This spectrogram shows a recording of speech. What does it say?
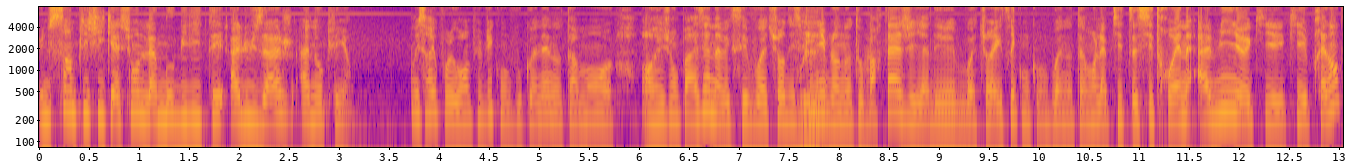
une simplification de la mobilité à l'usage à nos clients. Oui, c'est vrai que pour le grand public, on vous connaît notamment euh, en région parisienne avec ces voitures disponibles en autopartage. Et il y a des voitures électriques, on voit notamment la petite Citroën Ami euh, qui est, qui est présente.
